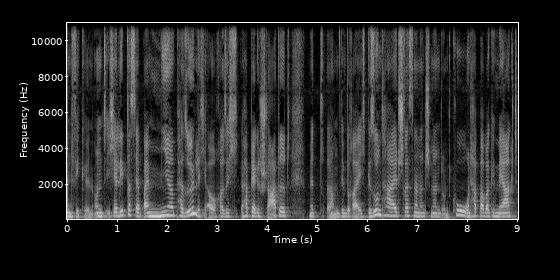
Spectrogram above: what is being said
entwickeln. Und ich erlebe das ja bei mir persönlich auch. Also ich habe ja gestartet mit ähm, dem Bereich Gesundheit, Stressmanagement und Co. und habe aber gemerkt,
